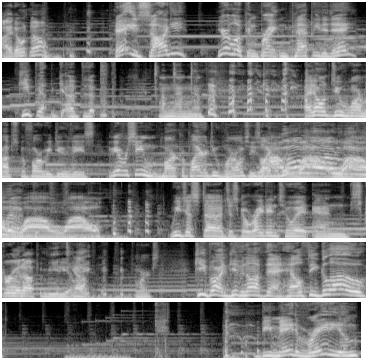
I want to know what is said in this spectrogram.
I don't know. Hey, Soggy! You're looking bright and peppy today. Keep up uh, the. Um, um, um. I don't do warm ups before we do these. Have you ever seen Markiplier do warm ups? He's wow, like, wow, wow, wow, wow. We just uh, just go right into it and Screw it up immediately. yeah, works. Keep on giving off that healthy glow. Be made of radium.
